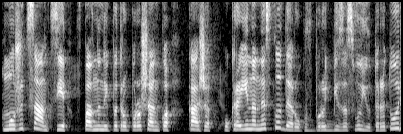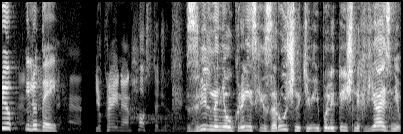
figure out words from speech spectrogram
можуть санкції. Впевнений Петро Порошенко каже, Україна не складе рук в боротьбі за свою територію і людей. Звільнення українських заручників і політичних в'язнів,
